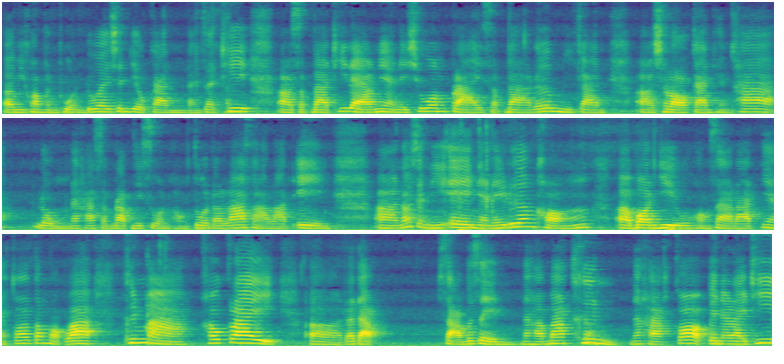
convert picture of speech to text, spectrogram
เอ่อมีความผันผวนด้วยเช่นเดียวกัน หลังจากที่อ่าสัปดาห์ที่แล้วเนี่ยในช่วงปลายสัปดาห์เริ่มมีการอ่าชะลอการแข่งข้า ลงนะคะสำหรับในส่วนของตัวดอลลาร์สหรัฐเองอนอกจากนี้เองเนี่ยในเรื่องของบอลยิวของสหรัฐเนี่ยก็ต้องบอกว่าขึ้นมาเข้าใกล้เอ่อระดับ3%นะคะมากขึ้นนะคะก็เป็นอะไรที่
